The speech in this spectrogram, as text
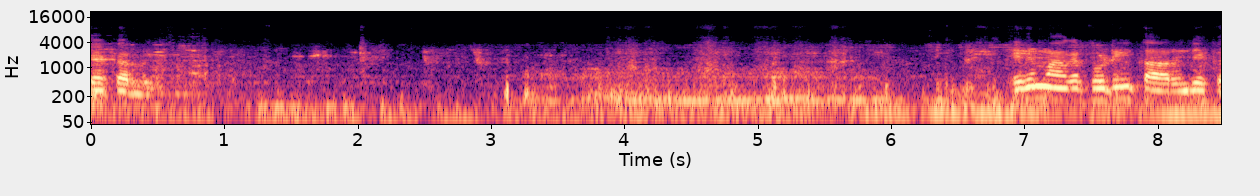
ਚੈੱਕ ਕਰ ਲਓ। ਇਹਦੇ ਮਾਗਰ ਛੋਟੀ ਤਾਰ ਹੁੰਦੀ ਇੱਕ।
